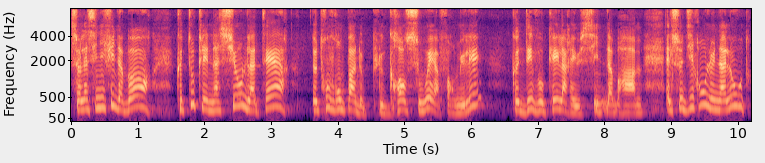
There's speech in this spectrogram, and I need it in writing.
Cela signifie d'abord que toutes les nations de la terre ne trouveront pas de plus grand souhait à formuler que d'évoquer la réussite d'Abraham. Elles se diront l'une à l'autre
